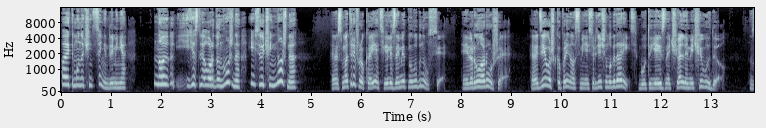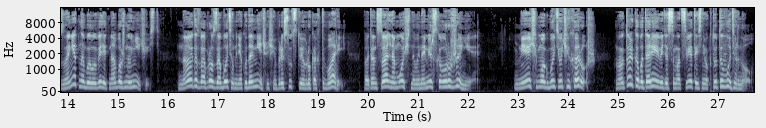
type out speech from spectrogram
поэтому он очень ценен для меня. Но если лорду нужно, если очень нужно...» Осмотрев рукоять, еле заметно улыбнулся и вернул оружие. А девушка принялась меня сердечно благодарить, будто я изначально мечи выдал. Занятно было увидеть набожную нечисть. Но этот вопрос заботил меня куда меньше, чем присутствие в руках тварей, потенциально мощного иномирского вооружения. Меч мог быть очень хорош, но только батарею в виде самоцвета из него кто-то выдернул.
